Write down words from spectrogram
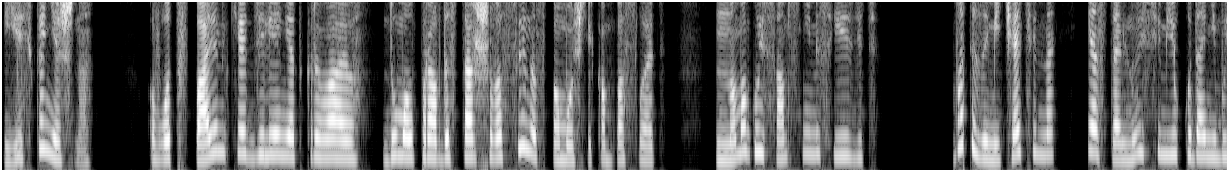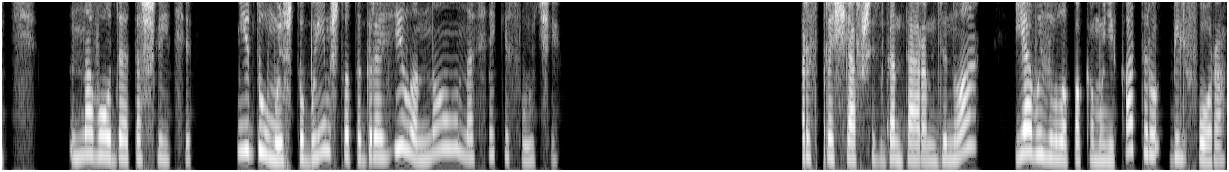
Есть, конечно. Вот в Паленке отделение открываю. Думал, правда, старшего сына с помощником послать, но могу и сам с ними съездить. Вот и замечательно, и остальную семью куда-нибудь на воды отошлите. Не думаю, чтобы им что-то грозило, но на всякий случай. Распрощавшись с Гантаром Дюнуа, я вызвала по коммуникатору Бельфора.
